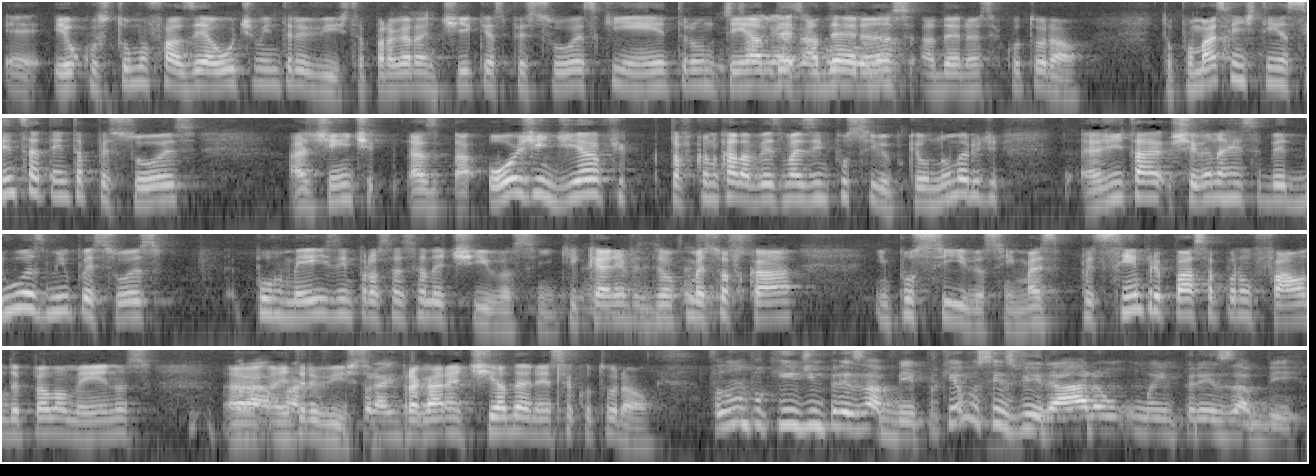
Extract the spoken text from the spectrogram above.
é, eu costumo fazer a última entrevista para garantir que as pessoas que entram têm aderência, aderência cultural. Então, por mais que a gente tenha 170 pessoas, a gente, hoje em dia, está ficando cada vez mais impossível, porque o número de. A gente está chegando a receber duas mil pessoas por mês em processo seletivo, assim, que é, querem. Então começou a ficar impossível, assim, mas sempre passa por um founder, pelo menos, pra, a, entrevista, para garantir a aderência cultural. Falando um pouquinho de empresa B, por que vocês viraram uma empresa B?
